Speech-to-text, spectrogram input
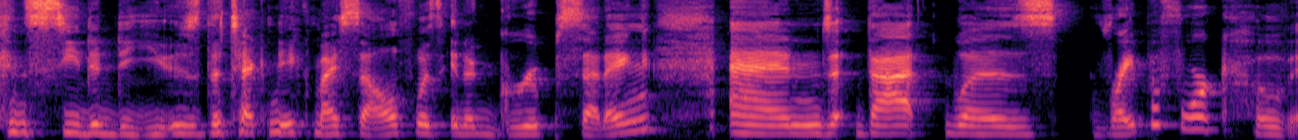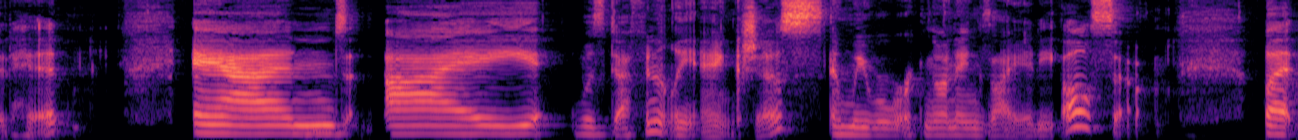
conceded to use the technique myself was in a group setting. And that was right before COVID hit. And I was definitely anxious, and we were working on anxiety also. But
